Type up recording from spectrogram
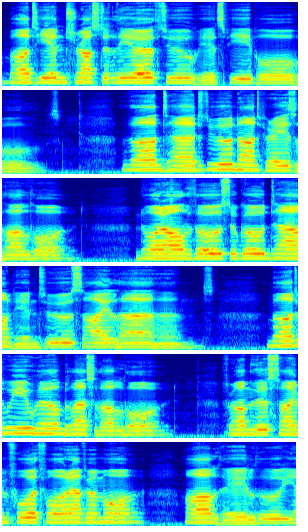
but he entrusted the earth to its peoples. The dead do not praise the Lord, nor all those who go down into silence. But we will bless the Lord from this time forth forevermore. Alleluia.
